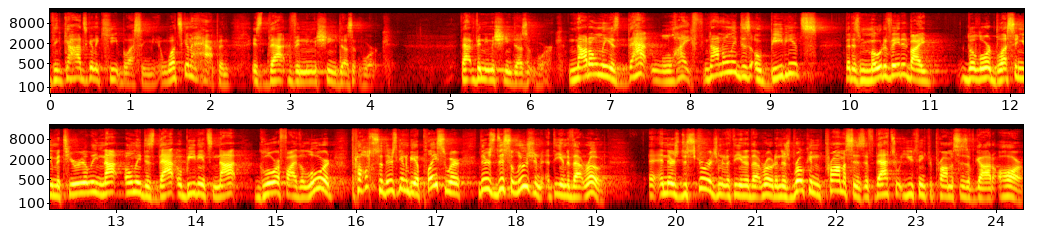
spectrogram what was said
then God's gonna keep blessing me. And what's gonna happen is that vending machine doesn't work. That vending machine doesn't work. Not only is that life, not only does obedience that is motivated by the Lord blessing you materially, not only does that obedience not glorify the Lord, but also there's gonna be a place where there's disillusionment at the end of that road and there's discouragement at the end of that road, and there's broken promises if that's what you think the promises of God are.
